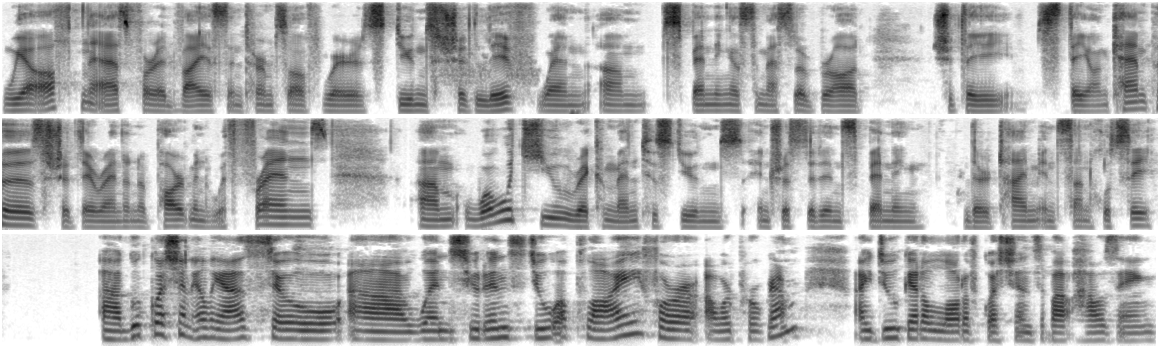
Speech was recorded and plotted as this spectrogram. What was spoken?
We are often asked for advice in terms of where students should live when um, spending a semester abroad. Should they stay on campus? Should they rent an apartment with friends? Um, what would you recommend to students interested in spending their time in San Jose? Uh, good question, Elias. So, uh, when students do apply for our program, I do get a lot of questions about housing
